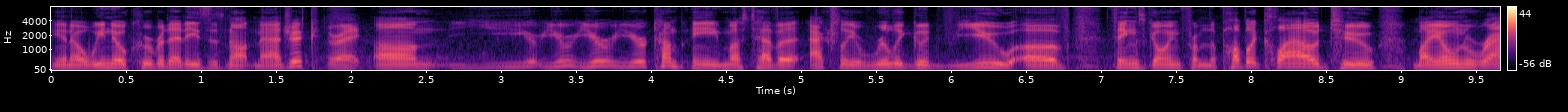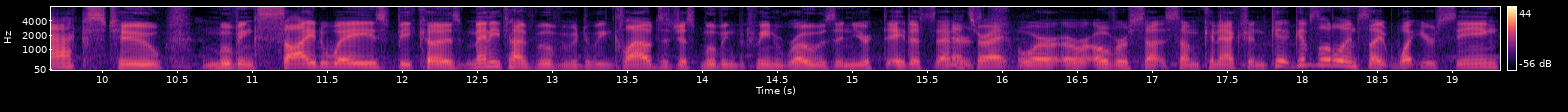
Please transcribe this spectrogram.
you know, we know Kubernetes is not magic. Right. Um, your, your, your, your company must have a, actually a really good view of things going from the public cloud to my own racks to moving sideways because many times moving between clouds is just moving between rows in your data centers right. or, or, over so, some connection. Give, give us a little insight what you're seeing,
